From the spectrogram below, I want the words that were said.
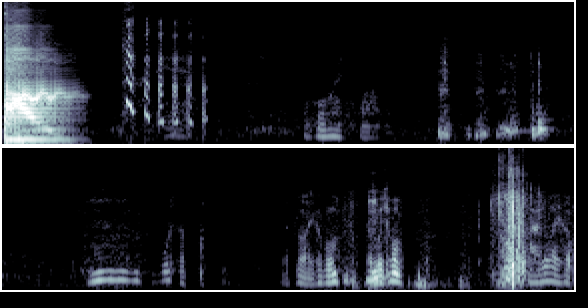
โอ้ยเนาะอืมพูดครับเรียบร้อย ครับผมท่านผู้ชมปลาลอยครับ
